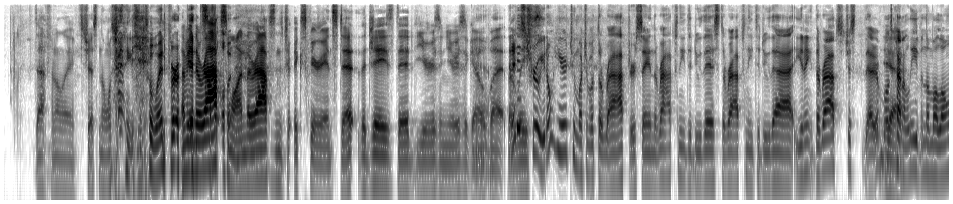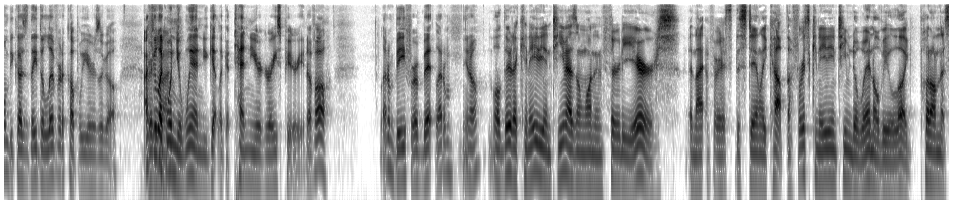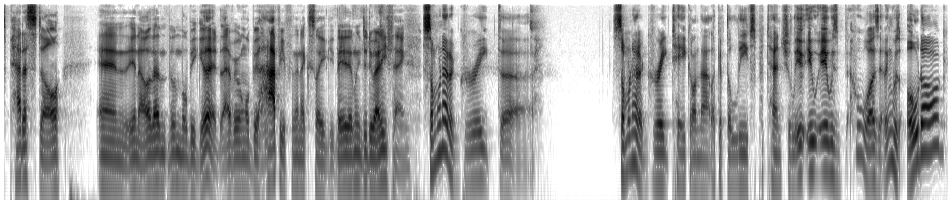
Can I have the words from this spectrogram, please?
Definitely. It's just no one's been able to win for. a I mean, the Raps so- won. The Raps experienced it. The Jays did years and years ago, Yeah. but it is true. You don't hear too much about the Raptors saying the Raps need to do this, the Raps need to do that. You know, the Raps just everyone's Yeah. kind of leaving them alone because they delivered a couple years ago. I Pretty feel like when you win, you get like a ten year grace period of oh, let them be for a bit, let them, you know. Well, dude, a Canadian team hasn't won in 30 years, and that for the Stanley Cup. The first Canadian team to win will be like put on this pedestal, and you know then then they'll be good. Everyone will be happy for the next like they don't need to do anything. Someone had a great. uh Someone had a great take on that. Like if the Leafs potentially, it, it, it was who was it? I think it was Odog.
